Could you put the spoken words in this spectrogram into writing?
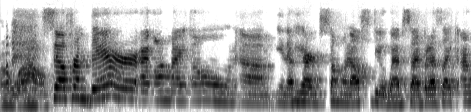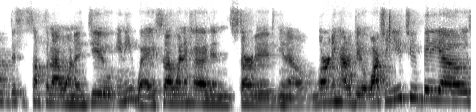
Oh wow! So from there, I, on my own, um, you know, he hired someone else to do a website, but I was like, I, this is something I want to do anyway. So I went ahead and started, you know, learning how to do it, watching YouTube videos,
